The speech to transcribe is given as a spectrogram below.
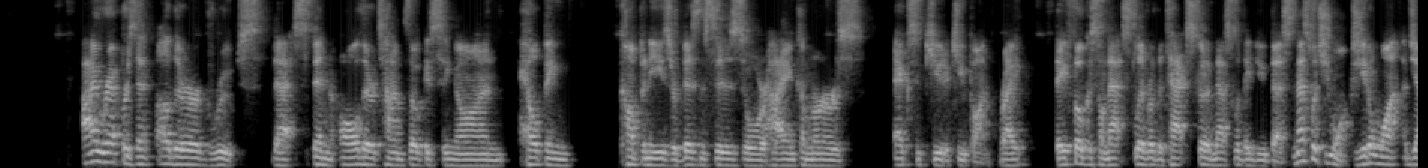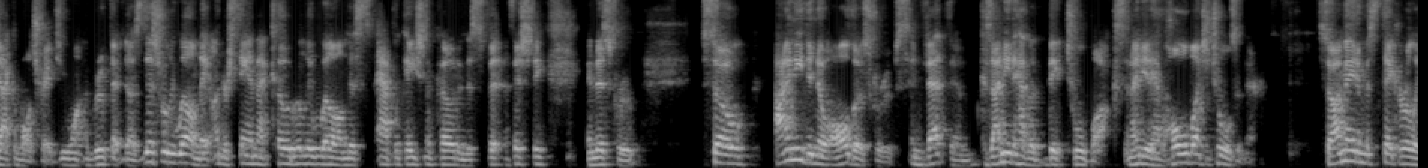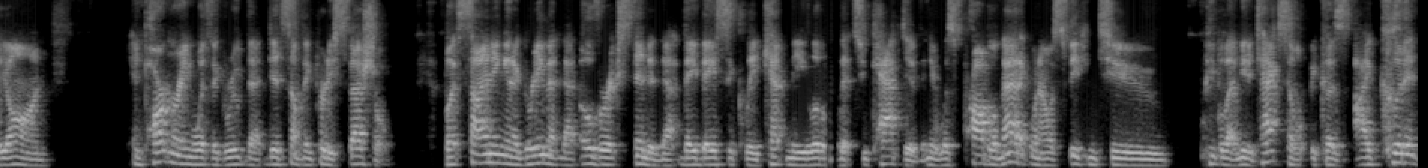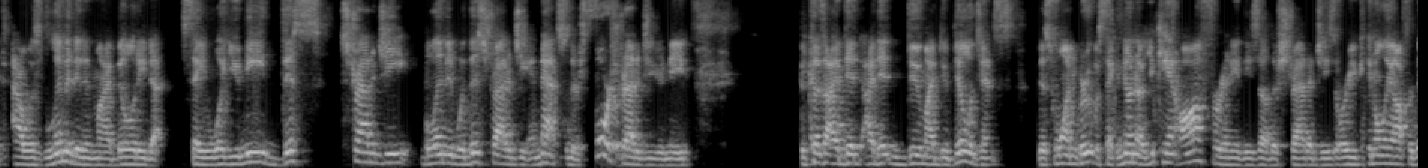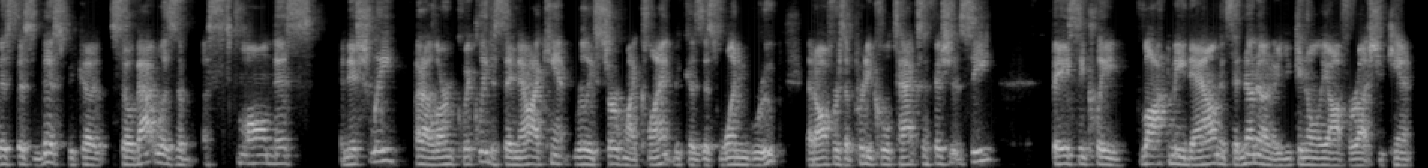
I represent other groups that spend all their time focusing on helping companies or businesses or high income earners execute a coupon, right? They focus on that sliver of the tax code, and that's what they do best. And that's what you want because you don't want a jack of all trades. You want a group that does this really well and they understand that code really well on this application of code and this efficiency in this group. So I need to know all those groups and vet them because I need to have a big toolbox and I need to have a whole bunch of tools in there. So I made a mistake early on in partnering with a group that did something pretty special but signing an agreement that overextended that. They basically kept me a little bit too captive. And it was problematic when i was speaking to people that needed tax help because i couldn't i was limited in my ability to say well you need this strategy blended with this strategy and that. So there's four strategies you need. Because i did i didn't do my due diligence this one group was saying no no you can't offer any of these other strategies or you can only offer this this and this because so that was a, a small miss initially, but I learned quickly to say now I can't really serve my client because this one group that offers a pretty cool tax efficiency basically locked me down and said, no, no, no, you can only offer us. You can't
